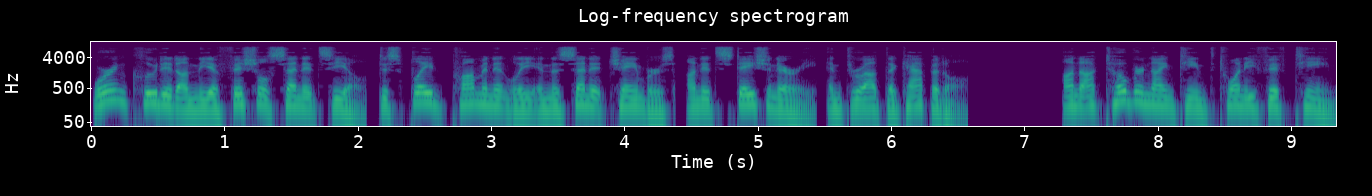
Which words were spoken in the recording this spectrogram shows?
were included on the official Senate seal, displayed prominently in the Senate chambers, on its stationery, and throughout the Capitol. On October 19, 2015,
